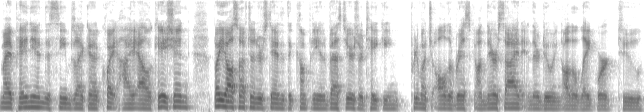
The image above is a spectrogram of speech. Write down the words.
In my opinion, this seems like a quite high allocation, but you also have to understand that the company investors are taking pretty much all the risk on their side and they're doing all the legwork to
